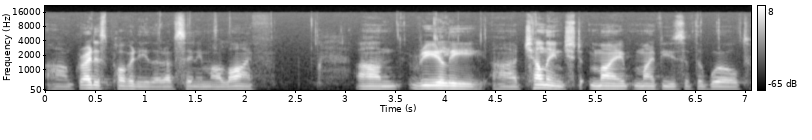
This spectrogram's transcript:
uh, greatest poverty that I've seen in my life. Um, really uh, challenged my, my views of the world.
